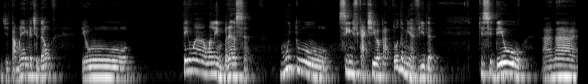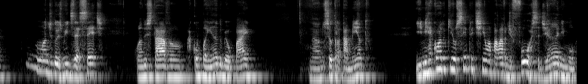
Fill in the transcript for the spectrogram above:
de tamanha gratidão, eu tenho uma, uma lembrança muito significativa para toda a minha vida, que se deu ah, na, no ano de 2017, quando estava acompanhando meu pai na, no seu tratamento. E me recordo que eu sempre tinha uma palavra de força, de ânimo,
